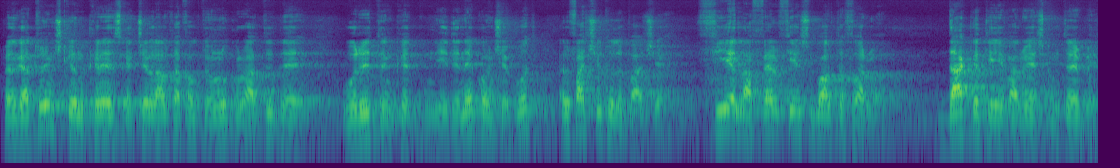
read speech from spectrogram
Pentru că atunci când crezi că celălalt a făcut un lucru atât de urât încât e de neconceput, îl faci și tu după aceea. Fie la fel, fie sub o altă formă. Dacă te evaluezi cum trebuie.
